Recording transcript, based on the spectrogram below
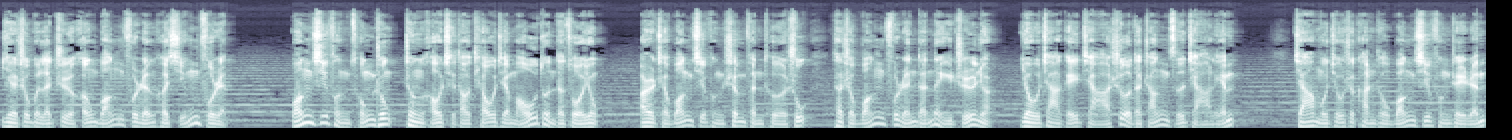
也是为了制衡王夫人和邢夫人。王熙凤从中正好起到调节矛盾的作用。而且王熙凤身份特殊，她是王夫人的内侄女。又嫁给贾赦的长子贾琏，贾母就是看中王熙凤这人，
